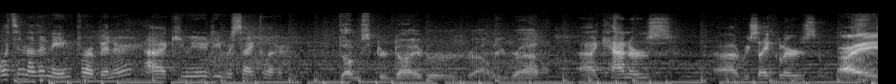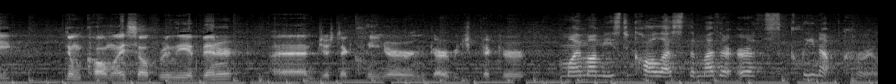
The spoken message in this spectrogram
what's another name for a binner? A community recycler. Dumpster diver, alley rat. Uh, canners, uh, recyclers. I don't call myself really a binner. I'm just a cleaner and garbage picker. My mom used to call us the Mother Earth's cleanup crew.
